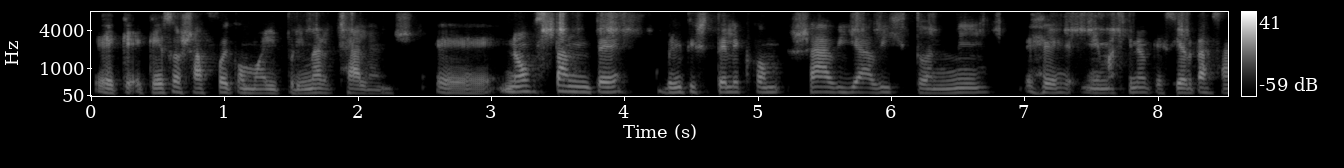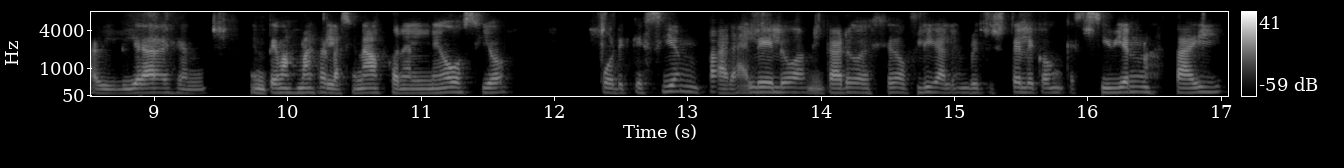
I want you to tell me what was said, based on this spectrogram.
Eh, que, eso ya fue como el primer challenge. no obstante, British Telecom ya había visto en mí, me imagino que ciertas habilidades en, temas más relacionados con el negocio, porque sí en paralelo a mi cargo de Head of Legal en British Telecom, que si bien no está ahí,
